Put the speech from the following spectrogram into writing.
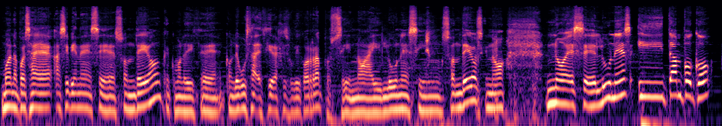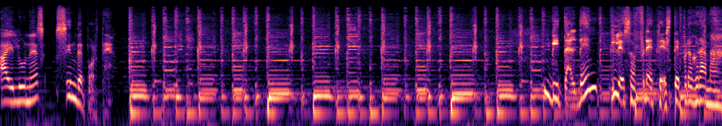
Bueno, pues eh, así viene ese sondeo, que como le dice, como le gusta decir a Jesús Vicorra, pues si no hay lunes sin sondeo, si no, no es eh, lunes y tampoco hay lunes sin deporte. Vitaldent les ofrece este programa.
